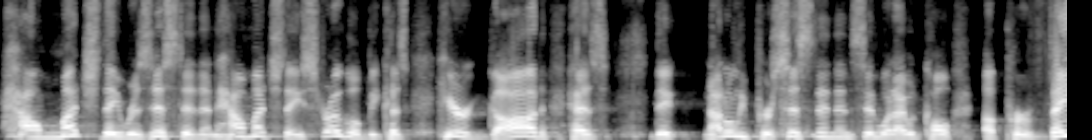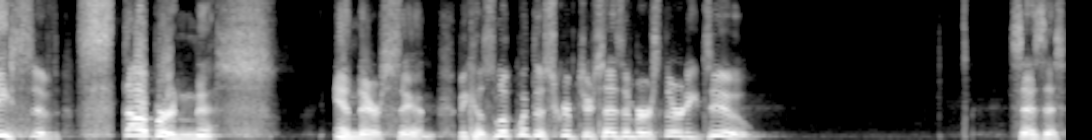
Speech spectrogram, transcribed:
how much they resisted and how much they struggled because here God has they not only persisted in sin, what I would call a pervasive stubbornness in their sin. Because look what the scripture says in verse 32 says this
